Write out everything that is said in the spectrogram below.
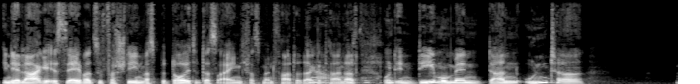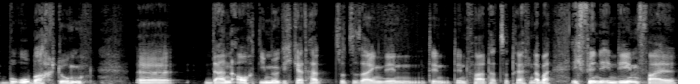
in der Lage ist, selber zu verstehen, was bedeutet das eigentlich, was mein Vater da Ja, getan hat. richtig. Und in dem Moment dann unter Beobachtung äh, dann auch die Möglichkeit hat, sozusagen den, den, den Vater zu treffen. Aber ich finde, in dem Fall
